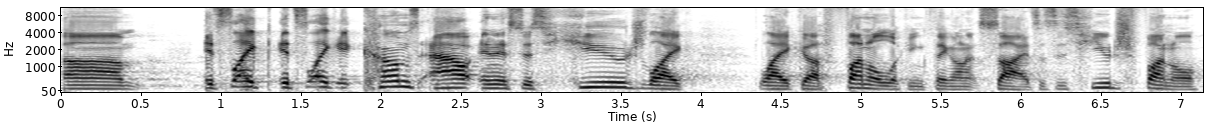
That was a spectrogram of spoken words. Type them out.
Um, it's like it's like it comes out and it's this huge like like a funnel looking thing on its sides. It's this huge funnel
